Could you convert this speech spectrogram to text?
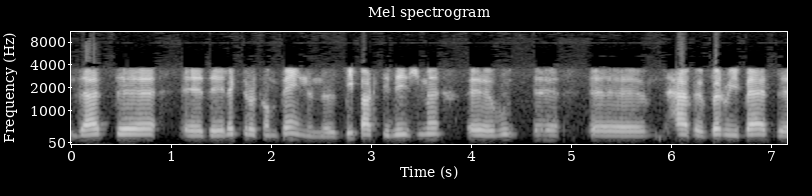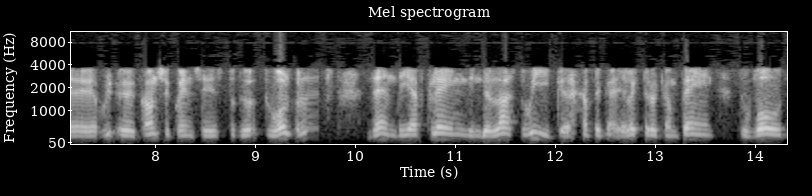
that uh, uh, the electoral campaign and the bipartidism would have a very bad consequences to, the, to all the left. Then they have claimed in the last week of the electoral campaign to vote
